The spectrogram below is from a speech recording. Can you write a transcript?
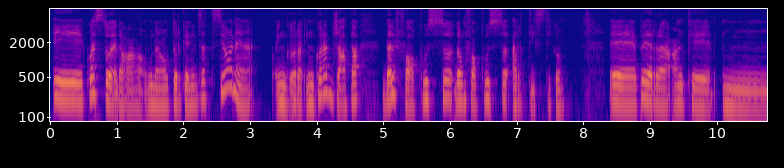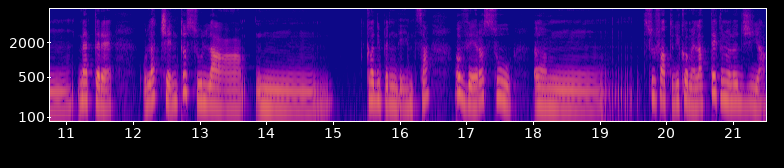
E questo era un'auto-organizzazione incoraggiata dal focus, da un focus artistico, eh, per anche mh, mm, mettere l'accento sulla mh, mm, codipendenza, ovvero su, um, sul fatto di come la tecnologia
